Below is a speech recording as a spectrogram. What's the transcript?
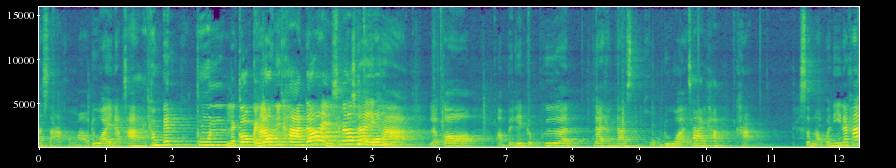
านภาษาของเราด้วยนะคะใช่ทำเป็นหุ่นแล้วก็ไปเล่านิทานได้ใช่ไหมคะครูใช่บุ๋มค่ะ แล้วก็เอาไปเล่นกับเพื่อนได้ทางด้านสังคมด้วยใช่ค่ะค่ะสำหรับวันนี้นะคะ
